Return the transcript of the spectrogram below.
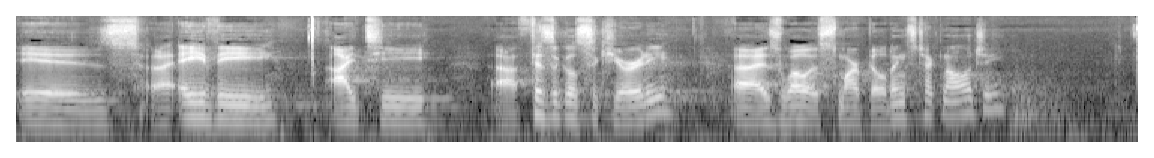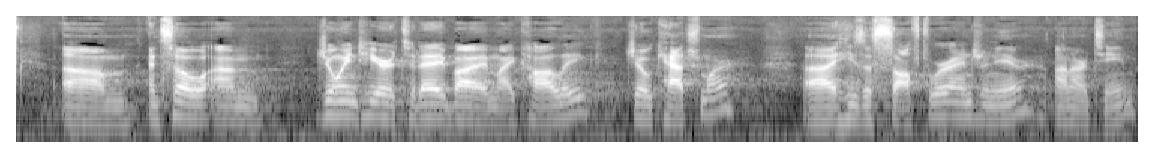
is uh, AV, IT, uh, physical security, as well as smart buildings technology. Um, and so I'm joined here today by my colleague, Joe Kachmar. he's a software engineer on our team.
